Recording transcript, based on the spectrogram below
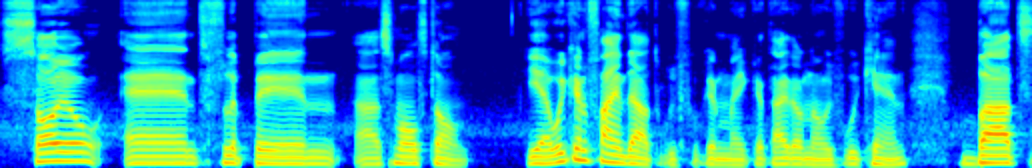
soil and flipping uh, small stone. Yeah, we can find out if we can make it. I don't know if we can. But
